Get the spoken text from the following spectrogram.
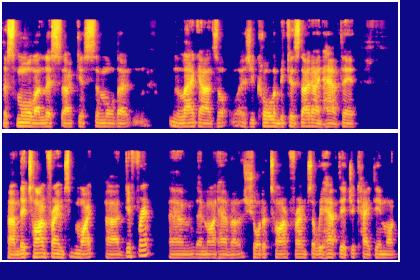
the smaller, less, I guess, the more the, the laggards, or as you call them, because they don't have their um, their timeframes might uh, different. Um, they might have a shorter time frame, so we have to educate them on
